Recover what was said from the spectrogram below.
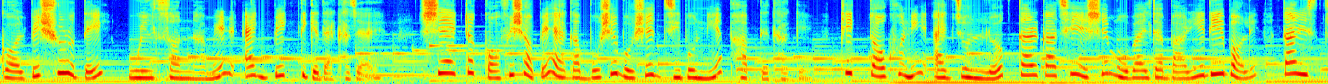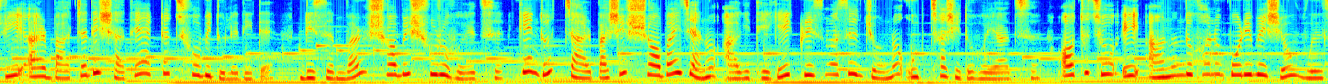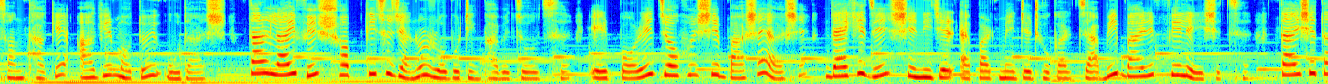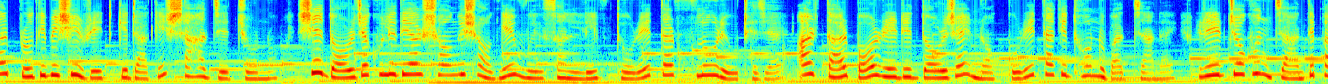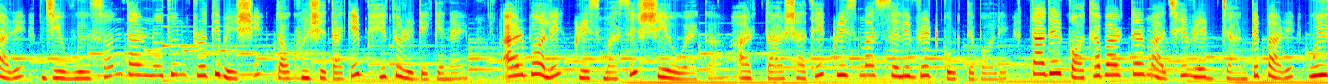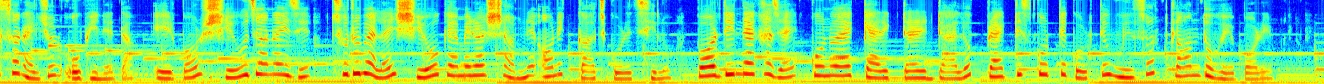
গল্পের শুরুতেই উইলসন নামের এক ব্যক্তিকে দেখা যায়। সে একটা কফি শপে একা বসে বসে জীবন নিয়ে ভাবতে থাকে। ঠিক তখনই একজন লোক তার কাছে এসে মোবাইলটা বাড়িয়ে দিয়ে বলে, তার স্ত্রী আর বাচ্চাদের সাথে একটা ছবি তুলে দিতে। ডিসেম্বর সবে শুরু হয়েছে, কিন্তু চারপাশে সবাই যেন আগে থেকেই ক্রিসমাসের জন্য উচ্ছ্বাসিত হয়ে আছে। অথচ এই আনন্দঘন পরিবেশেও উইলসন থাকে আগের মতোই উদাস। তার লাইফে সব কিছু যেন রোবোটিক ভাবে চলছে। এরপরে যখন সে বাসায় আসে, দেখে যে সে নিজের অ্যাপার্টমেন্টে ঢোকার চাবি বাইরে ফেলে এসেছে। তাই সে তার প্রতিবেশী রেডকে ডাকে সাহায্যের জন্য। সে দরজা খুলে দেওয়ার সঙ্গে সঙ্গে উইলসন লিফট ধরে তার ফ্লোরে উঠে যায়। আর তারপর রেডের দরজায় নক করে তাকে ধন্যবাদ জানায়। রেড যখন জানতে পারে যে উইলসন তার নতুন প্রতিবেশী, তখন সে তাকে ভেতরে ডেকে নেয়। আর বলে ক্রিসমাসে সেও একা, আর তার সাথে ক্রিসমাস সেলিব্রেট করতে বলে। তাদের কথাবার্তার মাঝে রেড জানতে পারে উইলসন একজন অভিনেতা। এরপর সেও জানায় যে, ছোটবেলায় সেও ক্যামেরার সামনে অনেক কাজ করেছিল। পরদিন দেখা যায়, কোনো এক ক্যারেক্টারের ডায়লগ প্র্যাকটিস করতে করতে উইলসন ক্লান্ত হয়ে পড়ে।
